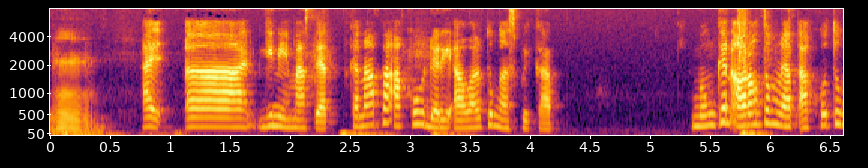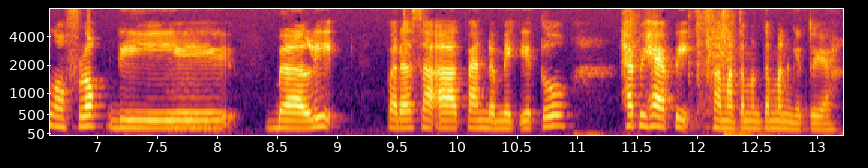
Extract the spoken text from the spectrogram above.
Hmm. I, eh, gini Mas Dad, kenapa aku dari awal tuh nggak speak up? Mungkin orang tuh ngeliat aku tuh ngevlog di Bali pada saat pandemik itu happy happy sama teman-teman gitu ya.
